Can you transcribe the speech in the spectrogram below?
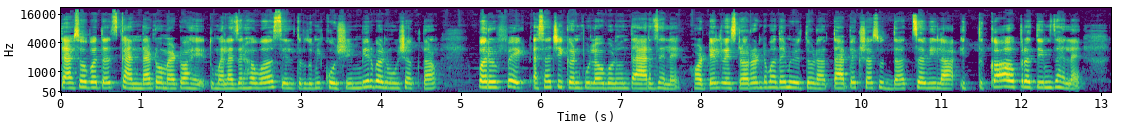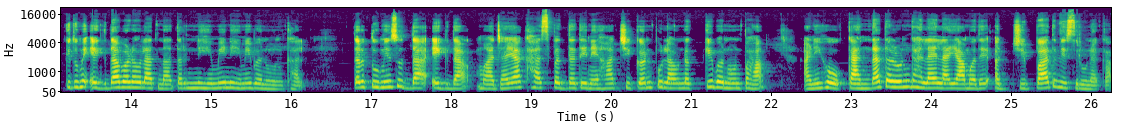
त्यासोबतच कांदा टोमॅटो आहे. तुम्हाला जर हवं असेल तर तुम्ही कोशिंबीर बनवू शकता. परफेक्ट असा चिकन पुलाव बनवून तयार झाला आहे हॉटेल रेस्टॉरंटमध्ये मिळतो ना त्यापेक्षासुद्धा चवीला इतका अप्रतिम झाला आहे की तुम्ही एकदा बनवलात ना तर नेहमी नेहमी बनवून खाल. तर तुम्हीसुद्धा एकदा माझ्या या खास पद्धतीने हा चिकन पुलाव नक्की बनवून पहा. आणि हो कांदा तळून घालायला यामध्ये अजिबात विसरू नका.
